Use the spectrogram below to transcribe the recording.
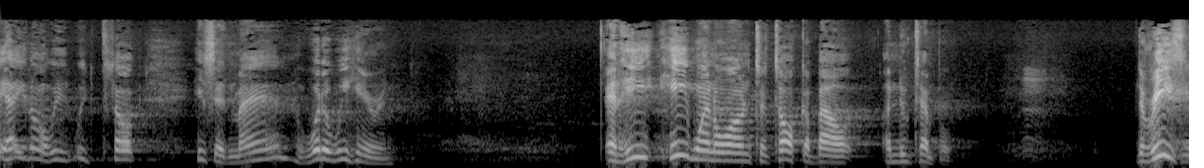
hey, how you doing? We, we talked. He said, man, what are we hearing? And he, he went on to talk about a new temple. The reason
